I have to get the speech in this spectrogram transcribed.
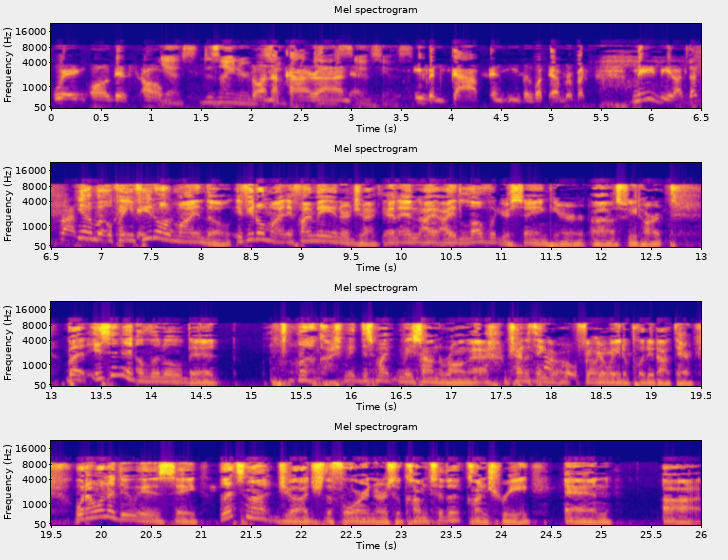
wearing all this. Um, Yes, designer. Donna stuff. Karan, Yes, yes, and yes. even Gap, and even whatever. But maybe that, that's not. Yeah, but okay, if you don't mind though, if you don't mind, if I may interject, and, and I, I love what you're saying here, uh, sweetheart, but isn't it a little bit oh gosh, this might may sound wrong. I, I'm trying to think, figure a way to put it out there. What I want to do is say, let's not judge the foreigners who come to the country and uh,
